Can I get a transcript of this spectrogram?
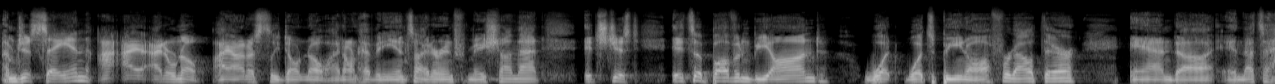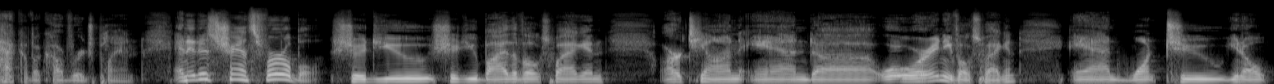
I'm just saying, I, I, I don't know. I honestly don't know. I don't have any insider information on that. It's just it's above and beyond what what's being offered out there, and uh, and that's a heck of a coverage plan. And it is transferable. Should you should you buy the Volkswagen Arteon and uh, or, or any Volkswagen and want to you know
